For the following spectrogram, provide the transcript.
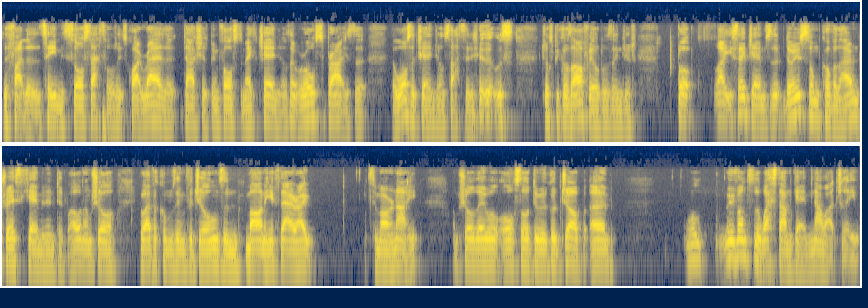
the fact that the team is so settled. It's quite rare that Dyche has been forced to make a change. I think we're all surprised that there was a change on Saturday that was just because Arfield was injured. But like you said, James, there is some cover there, and Treacy came in and did well. And I'm sure whoever comes in for Jones and Marney, if they're out tomorrow night, I'm sure they will also do a good job. Um, we'll move on to the West Ham game now. Actually,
